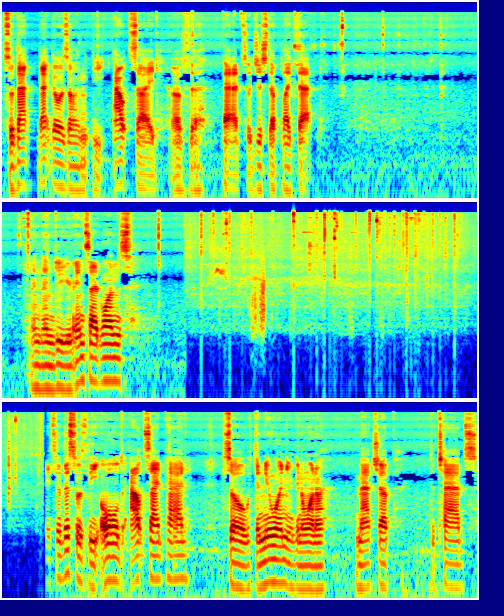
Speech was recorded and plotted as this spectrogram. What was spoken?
So that that goes on the outside of the pad so just up like that. And then do your inside ones so this was the old outside pad. So with the new one you're going to want to match up the tabs.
